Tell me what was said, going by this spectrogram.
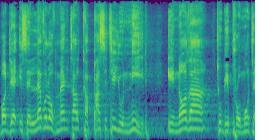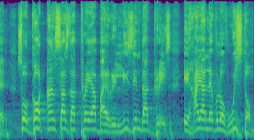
But there is a level of mental capacity you need in order to be promoted. So God answers that prayer by releasing that grace, a higher level of wisdom,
